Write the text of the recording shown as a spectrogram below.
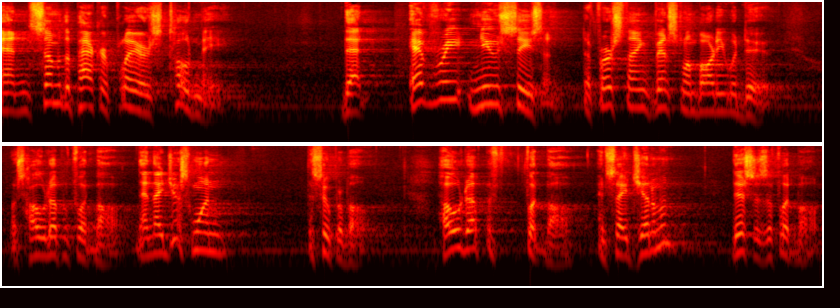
And some of the Packer players told me that every new season, the first thing Vince Lombardi would do was hold up a football. Then they just won the Super Bowl. Hold up a football and say, gentlemen, this is a football.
